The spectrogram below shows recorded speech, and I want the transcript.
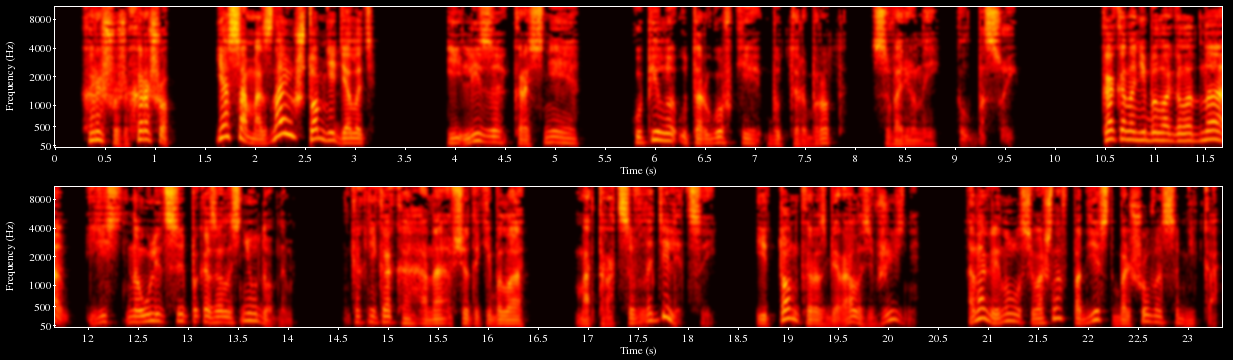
— Хорошо же, хорошо. Я сама знаю, что мне делать и Лиза, краснея, купила у торговки бутерброд с вареной колбасой. Как она не была голодна, есть на улице показалось неудобным. Как-никак она все-таки была матрацевладелицей и тонко разбиралась в жизни. Она оглянулась и вошла в подъезд большого особняка.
